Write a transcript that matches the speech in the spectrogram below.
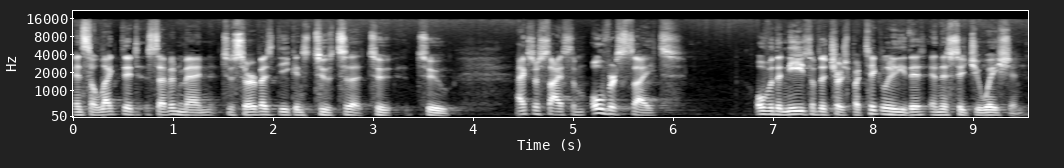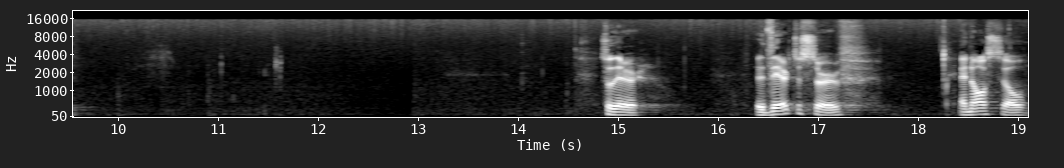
and selected seven men to serve as deacons to, to, to, to exercise some oversight over the needs of the church, particularly this, in this situation. So they're, they're there to serve and also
